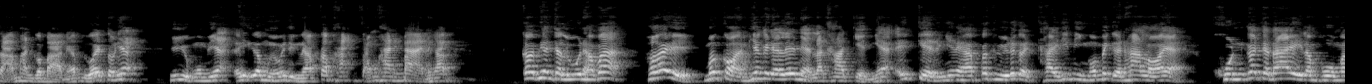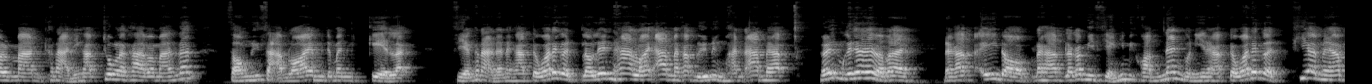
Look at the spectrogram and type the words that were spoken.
สามพันกว่าบาทนะครับหรือว่าไอ้ตัวเนี้ย ที่อยู่มุมเนี้ยเอ้ยเอื้อมมือไม่ถึงนะครับ ก็พันสองพันบาทนะครับ ก็เพียงจะรู้นะครับว่าเฮ้ย เมื่อก่อนเพียงก็จะเล่นเนี่ยราคาเกรดเงี้ยไอ้เกรดอย่างงี้นะครับ ก็คือถ้าเกิดใครที่มีงบไม่เกินห้าร้อยอะคุณก็จะได้ลำโพงประมาณขนาดนี้ครับ ช่วงราคาประมาณสักสองถึงสามร้อยมันจะมันเกรดละเสียงขนาดนั้นนะครับ แต่ว่าถ้าเกิดเราเล่นห้าร้อยอัพนะครับ หรือหนึ่งพันอัพนะครับเฮ้ยมันก็จะได้แบบอะไรนะครับ ไอ้ดอกนะครับ แล้วก็มีเสียงที่มีความแน่นกว่านี้นะครับ แต่ว่าถ้าเกิดเทียบนะครับ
